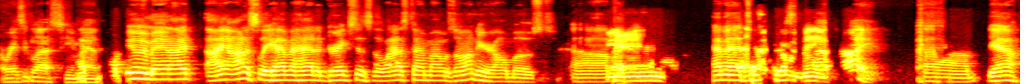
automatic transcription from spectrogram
I raise a glass to you, man. I, I man. I, I honestly haven't had a drink since the last time I was on here, almost. Um, man. I haven't had time. Last night. Uh, yeah,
